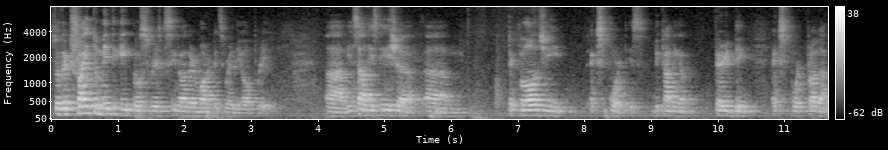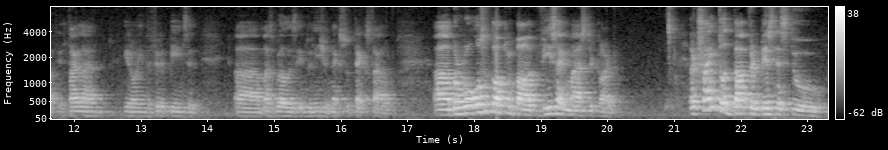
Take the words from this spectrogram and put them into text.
So they're trying to mitigate those risks in other markets where they operate. Um, in Southeast Asia, um, technology export is becoming a very big export product in Thailand, you know, in the Philippines, and, um, as well as Indonesia next to textile. Uh, but we're also talking about Visa and MasterCard. They're trying to adapt their business to,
